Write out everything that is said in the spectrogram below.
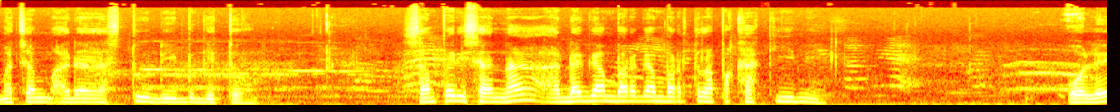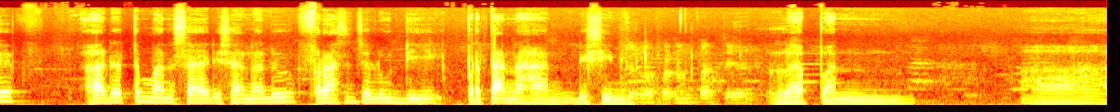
macam ada studi begitu. Sampai di sana ada gambar-gambar telapak kaki ini. Oleh ada teman saya di sana tuh Fras Jeludi pertanahan di sini. Itu 84 ya. 8 Uh,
